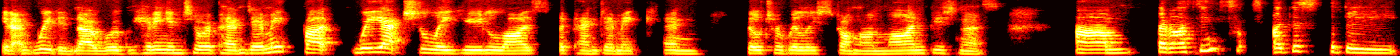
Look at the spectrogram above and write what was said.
you know, we didn't know we were heading into a pandemic, but we actually utilised the pandemic and built a really strong online business. Um, but I think, I guess to be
